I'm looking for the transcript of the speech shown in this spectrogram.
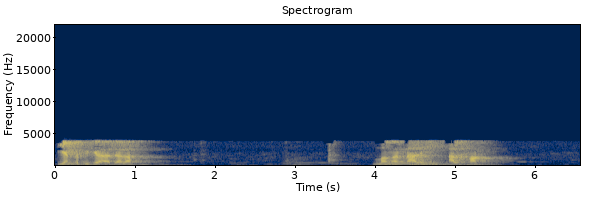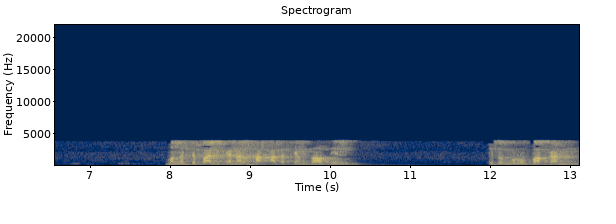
Yang ketiga adalah mengenali al-haq, mengedepankan al-haq atas yang batil, itu merupakan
